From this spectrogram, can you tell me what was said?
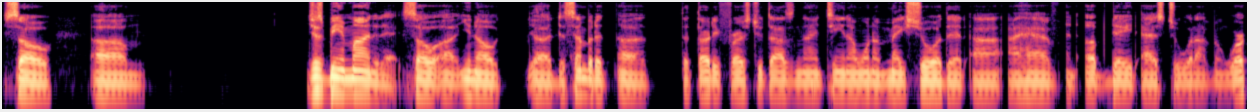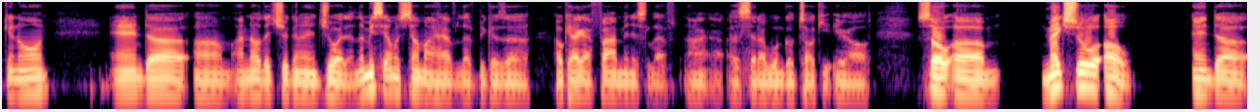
So um, just be in mind of that. So, uh, you know, uh, December the uh, the 31st, 2019, I want to make sure that uh, I have an update as to what I've been working on. And uh, um, I know that you're going to enjoy that. Let me see how much time I have left because, uh, okay, I got five minutes left. I, I said I wouldn't go talk your ear off. So um, make sure, oh, and uh,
